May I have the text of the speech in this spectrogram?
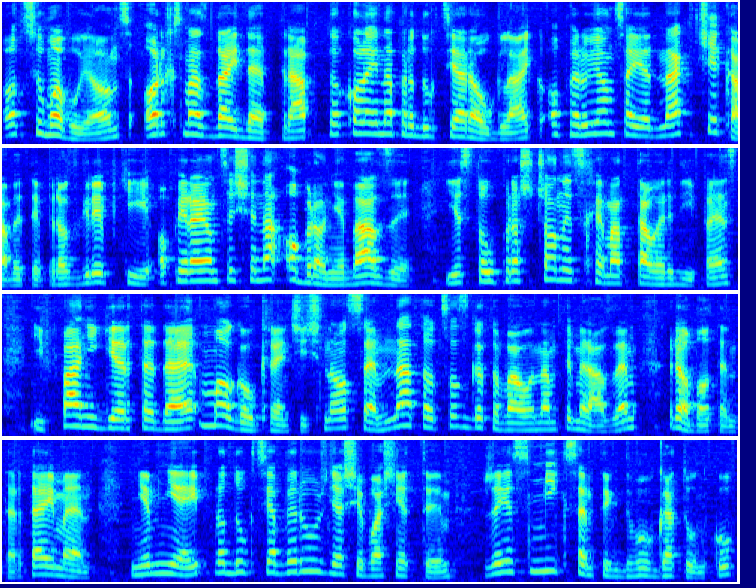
Podsumowując, Orcs Must Die Death Trap to kolejna produkcja roguelike, oferująca jednak ciekawy typ rozgrywki, opierający się na obronie bazy. Jest to uproszczony schemat Tower Defense i fani gier TD mogą kręcić nosem na to, co zgotowało nam tym razem Robot Entertainment. Niemniej produkcja wyróżnia się właśnie tym, że jest miksem tych dwóch gatunków,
